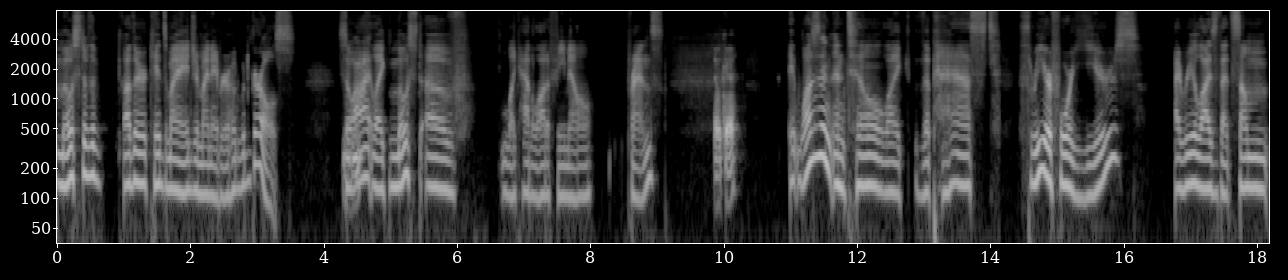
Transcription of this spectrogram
Most of the other kids my age in my neighborhood were girls, so mm-hmm. I like most of like had a lot of female friends. Okay. It wasn't until like the past three or four years I realized that some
